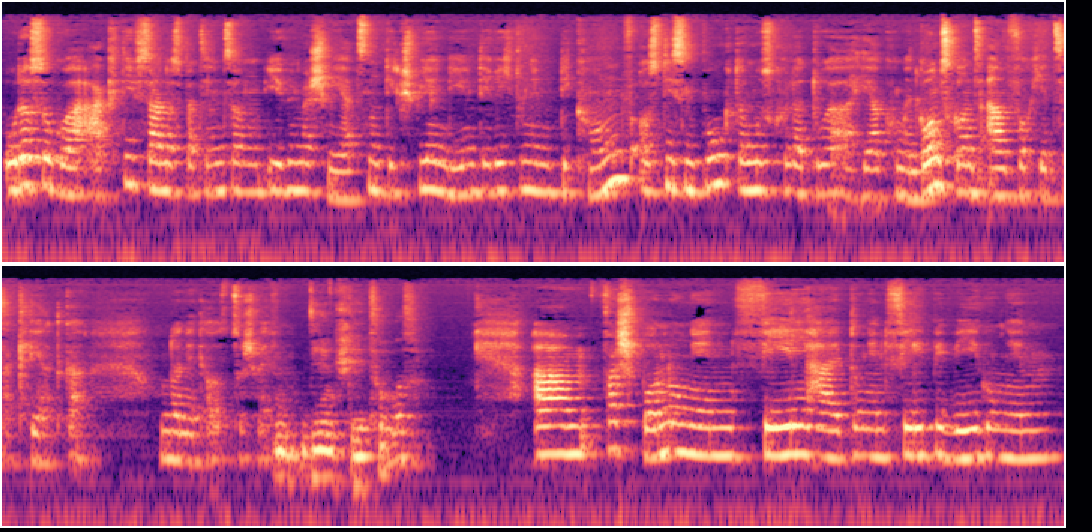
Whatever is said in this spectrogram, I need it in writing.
oder sogar aktiv sind, dass Patienten sagen, ich habe immer Schmerzen und die spüren die in die Richtungen, die kann aus diesem Punkt der Muskulatur auch herkommen. Ganz, ganz einfach jetzt erklärt, gell? um da nicht auszuschweifen. Wie entsteht sowas? Ähm, Verspannungen, Fehlhaltungen, Fehlbewegungen.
